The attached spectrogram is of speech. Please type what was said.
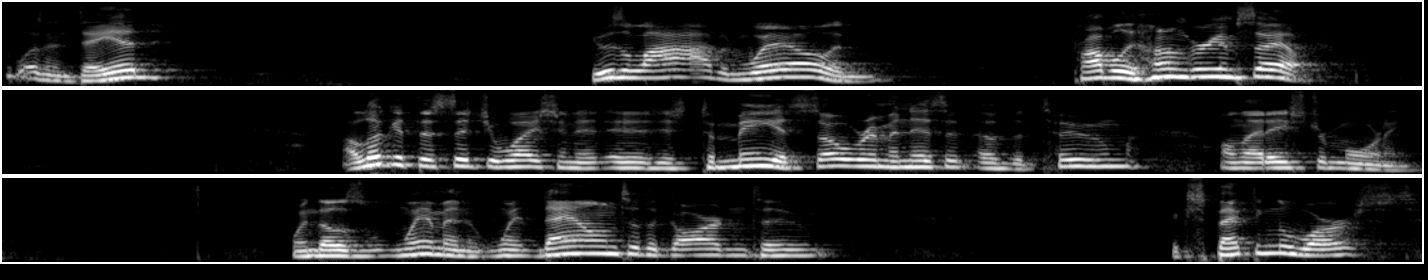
wasn't dead. He was alive and well and probably hungry himself. I look at this situation, and it is, to me, it's so reminiscent of the tomb on that Easter morning. When those women went down to the garden tomb, expecting the worst,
